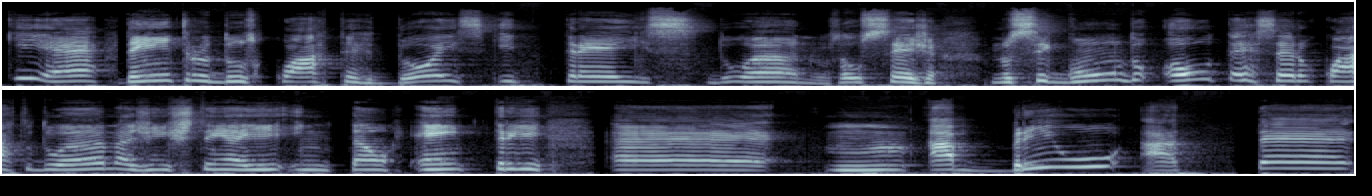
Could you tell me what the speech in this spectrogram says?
que é dentro dos quarter 2 e 3 do ano. Ou seja, no segundo ou terceiro quarto do ano, a gente tem aí, então, entre é, hum, abril até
